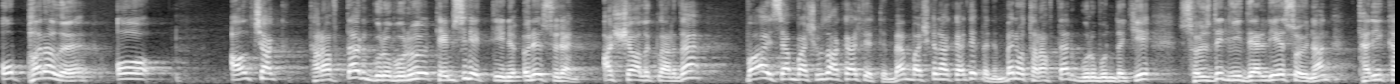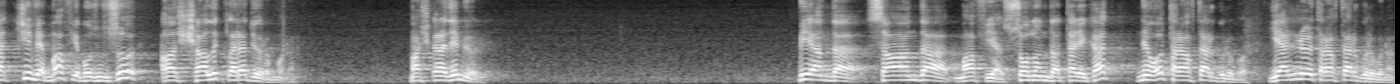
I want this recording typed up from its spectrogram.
o paralı, o alçak taraftar grubunu temsil ettiğini öne süren aşağılıklarda vay sen başımıza hakaret ettin. Ben başkana hakaret etmedim. Ben o taraftar grubundaki sözde liderliğe soyunan tarikatçı ve mafya bozuntusu aşağılıklara diyorum bunu. Başkana demiyorum. Bir yanda sağında mafya, solunda tarikat, ne o taraftar grubu. Yerli taraftar grubunu.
